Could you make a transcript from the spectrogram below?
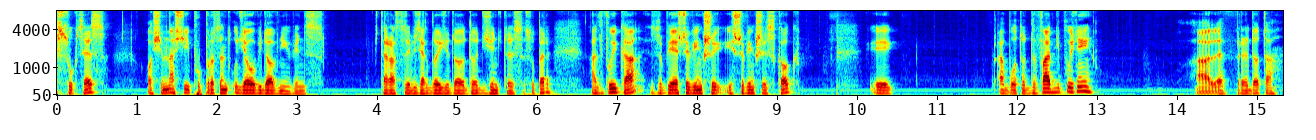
sukces. 18,5% udziału widowni, więc teraz telewizja jak dojdzie do, do 10 to jest super. A dwójka zrobiła jeszcze większy, jeszcze większy skok. Yy, a było to dwa dni później, ale Redota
